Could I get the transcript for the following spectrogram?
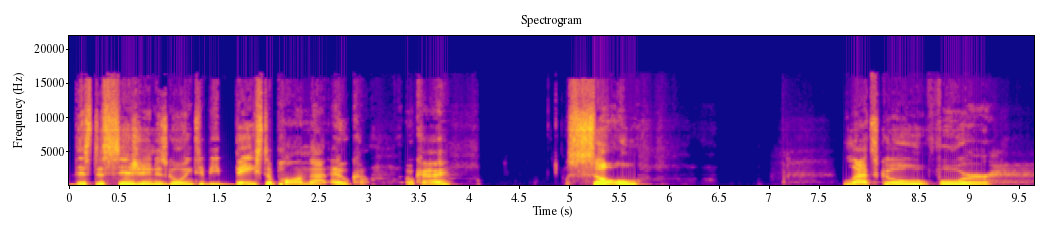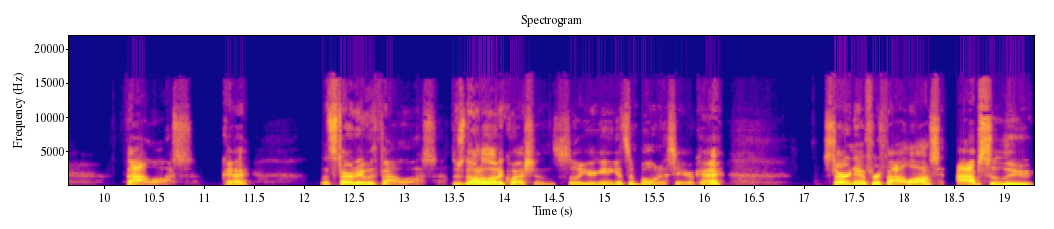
This decision is going to be based upon that outcome. Okay. So let's go for fat loss. Okay. Let's start it with fat loss. There's not a lot of questions. So you're going to get some bonus here. Okay. Starting out for fat loss, absolute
